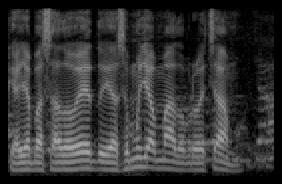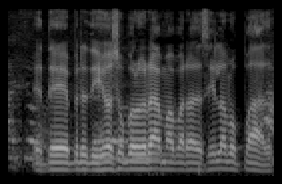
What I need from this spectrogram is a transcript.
que haya pasado esto y hacemos un llamado, aprovechamos este prestigioso programa para decirle a los padres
